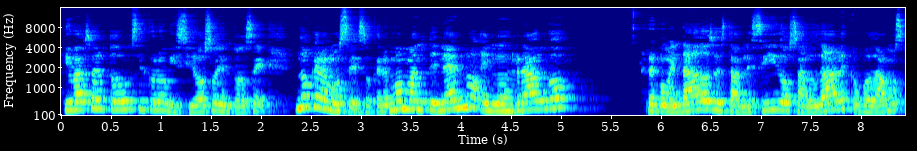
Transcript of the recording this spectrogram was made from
y va a ser todo un círculo vicioso. Entonces, no queremos eso, queremos mantenernos en los rangos recomendados, establecidos, saludables, que podamos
